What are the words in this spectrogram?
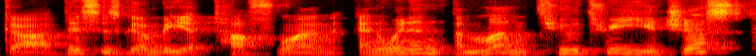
God, this is going to be a tough one. And within a month, two, three, you just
